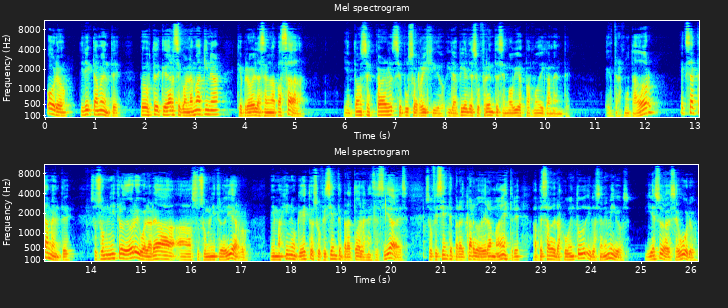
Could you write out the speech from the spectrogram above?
Oro, directamente. Puede usted quedarse con la máquina que probé la semana pasada. Y entonces Pearl se puso rígido y la piel de su frente se movió espasmódicamente. ¿El transmutador? Exactamente. Su suministro de oro igualará a su suministro de hierro me imagino que esto es suficiente para todas las necesidades, suficiente para el cargo de gran maestre, a pesar de la juventud y los enemigos. Y eso es seguro.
